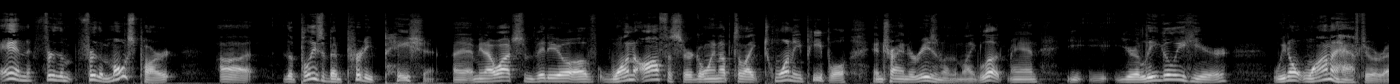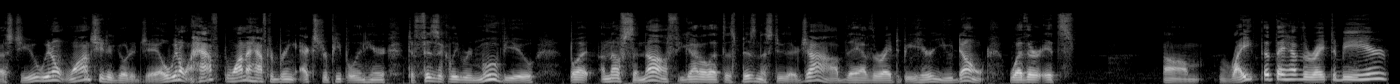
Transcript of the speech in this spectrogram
And for the for the most part, uh, the police have been pretty patient. I, I mean, I watched some video of one officer going up to like 20 people and trying to reason with them. Like, look, man, y- y- you're legally here. We don't want to have to arrest you. We don't want you to go to jail. We don't have to want to have to bring extra people in here to physically remove you. But enough's enough. You got to let this business do their job. They have the right to be here. You don't. Whether it's um, right that they have the right to be here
